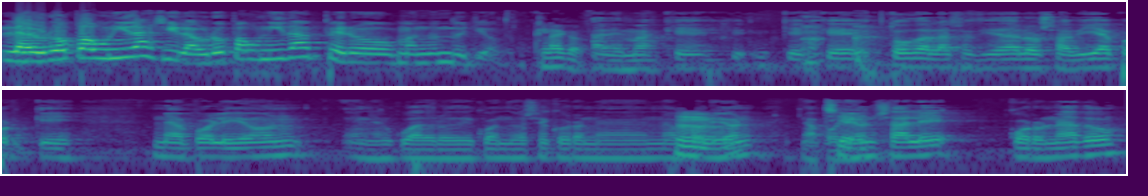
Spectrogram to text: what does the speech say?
la Europa unida, sí, la Europa unida, pero mandando yo. Claro. Además que, que es que toda la sociedad lo sabía porque Napoleón, en el cuadro de cuando se corona Napoleón, Mm, Napoleón sí. sale coronado,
